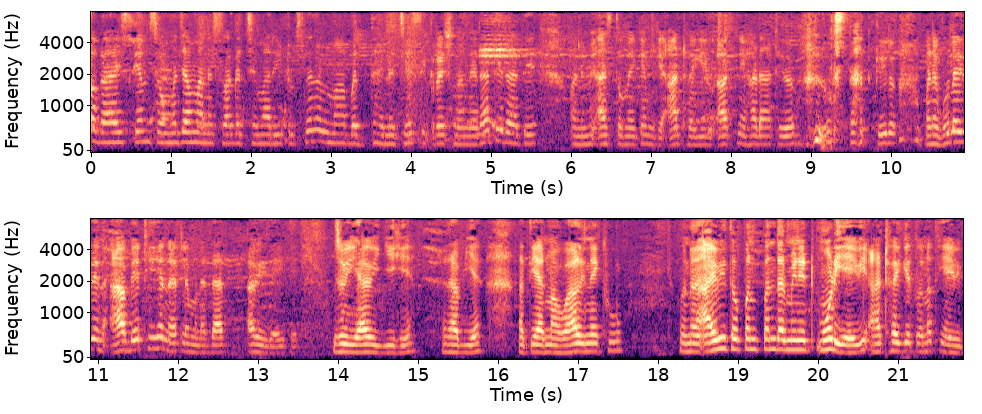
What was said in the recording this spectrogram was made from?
હાલો ગાઈસ, કેમ છો? મજામાં અને સ્વાગત છે મારી યુટ્યુબ ચેનલમાં બધાને જય શ્રી કૃષ્ણ અને રાધે રાધે. અને મેં આજ તો મેં કેમ કે આઠ વાગે, આઠની સાડા આઠે લોક સ્ટાર્ટ કર્યો. મને ભૂલાઈ જાય ને આ બેઠી છે ને એટલે મને દાંત આવી જાય છે. જોઈએ આવી ગઈ છે રાબિયા. અત્યારમાં વાળી નાખ્યું. અને આવી તો પણ પંદર મિનિટ મોડી આવી. આઠ વાગે તો નથી આવી.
